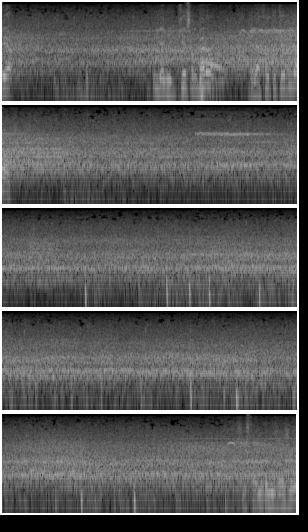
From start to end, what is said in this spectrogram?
Il a mis le pied sur le ballon. Et la faute est évidente. Ce sera une remise en jeu.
